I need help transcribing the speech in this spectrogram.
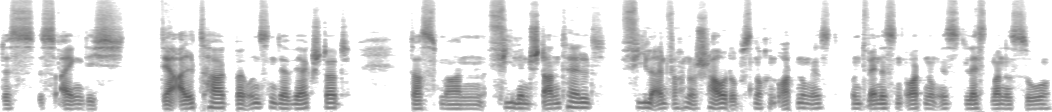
das ist eigentlich der Alltag bei uns in der Werkstatt, dass man viel instand hält, viel einfach nur schaut, ob es noch in Ordnung ist. Und wenn es in Ordnung ist, lässt man es so.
